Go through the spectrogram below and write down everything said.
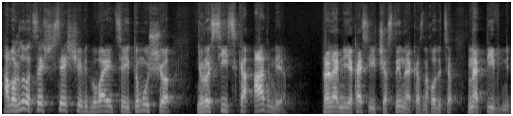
А можливо, це все ще відбувається і тому, що російська армія, принаймні якась її частина, яка знаходиться на півдні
